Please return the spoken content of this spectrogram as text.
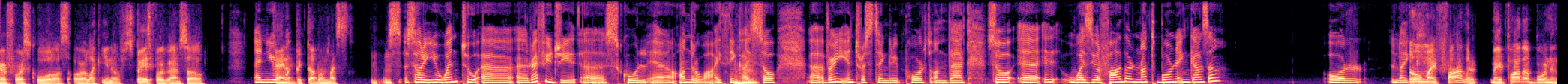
air force school or, or like you know space program. So and you kind of picked up on my. Mhm. Sorry, you went to a, a refugee uh, school, uh, UNRWA, I think. I saw a very interesting report on that. So, uh, it, was your father not born in Gaza? Or like. So my father, my father born in,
